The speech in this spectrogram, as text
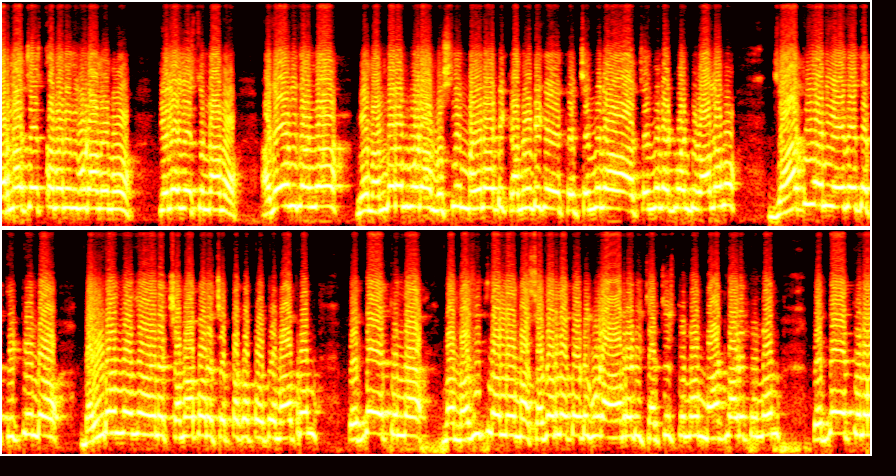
ధర్నా చేస్తామనేది కూడా మేము తెలియజేస్తున్నాము. అదేవిధంగా మేమందరం కూడా ముస్లిం మైనార్టీ కమ్యూనిటీకి చెందిన చెందినటువంటి వాళ్ళము. జాతి అని ఏదైతే తిట్టిండో బహిరంగంగా ఆయన క్షమాపణ చెప్పకపోతే మాత్రం పెద్ద ఎత్తున మా మజిద్లలో మా సదర్లతోటి కూడా ఆల్రెడీ చర్చిస్తున్నాం మాట్లాడుతున్నాం. పెద్ద ఎత్తున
